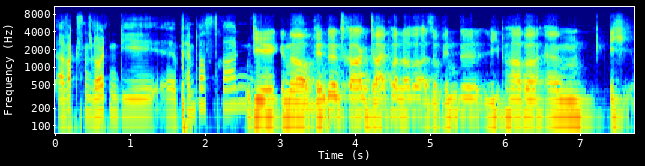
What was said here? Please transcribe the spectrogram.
erwachsenen Leuten, die äh, Pampers tragen? Die, genau, Windeln tragen, Diaper-Lover, also Windelliebhaber. Ähm, ich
